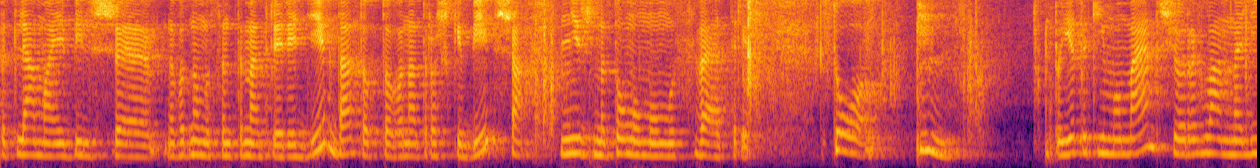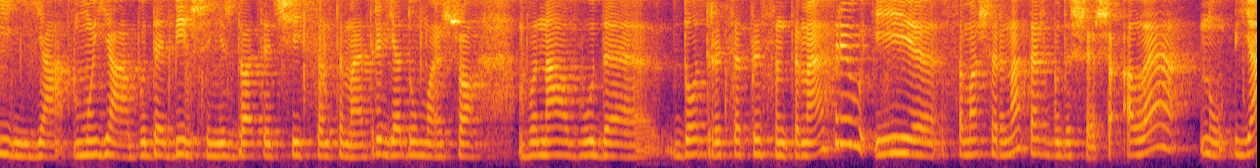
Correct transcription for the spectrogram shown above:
петля має більше в одному сантиметрі рядів, да, тобто вона трошки більша, ніж на тому моєму светрі. То то є такий момент, що регланна лінія моя буде більше, ніж 26 см. Я думаю, що вона буде до 30 см і сама ширина теж буде ширша. Але ну, я,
